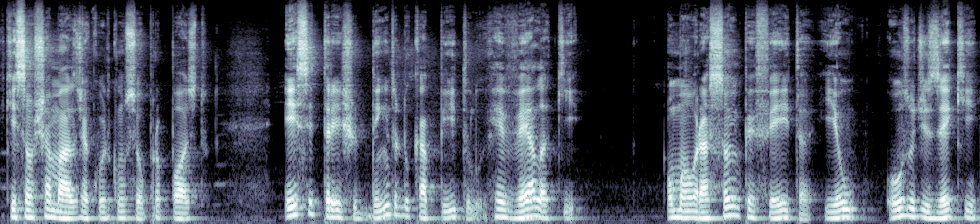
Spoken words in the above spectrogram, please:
e que são chamados de acordo com o seu propósito. Esse trecho dentro do capítulo revela que uma oração imperfeita, e eu ouso dizer que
